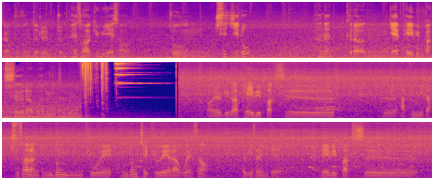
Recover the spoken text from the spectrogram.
그런 부분들을 좀 해소하기 위해서 좋은 취지로 하는 그런 게 베이비박스라고 합니다. 어, 여기가 베이비박스 그 앞입니다. 주사랑 공동교회, 공동체 교회라고 해서 여기서 이제 베이비박스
